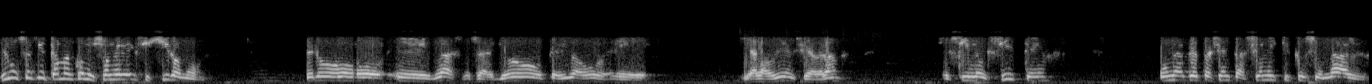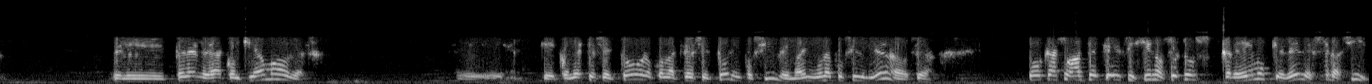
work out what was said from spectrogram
Yo no sé si estamos en condiciones de exigir o no, Pero, eh, Blas, o sea, yo te digo a vos eh, y a la audiencia, ¿verdad? Que si no existe una representación institucional del PLRA, ¿con quién vamos a hablar? Eh, que con este sector o con aquel sector, imposible, no hay ninguna posibilidad. O sea, en todo caso, antes que exigir, nosotros creemos que debe ser así.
